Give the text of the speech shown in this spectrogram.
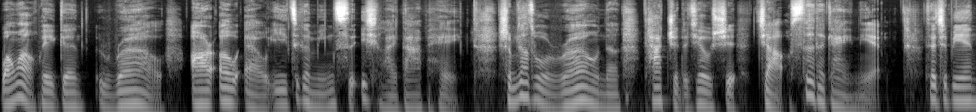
往往会跟 role，r o l e 这个名词一起来搭配。什么叫做 role 呢？它指的就是角色的概念。在这边，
